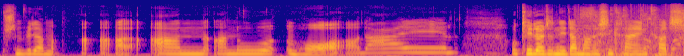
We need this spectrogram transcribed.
Bestimmt wieder am an Anu. Oh nein. Okay, Leute, nee, da mache ich einen kleinen Cut.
